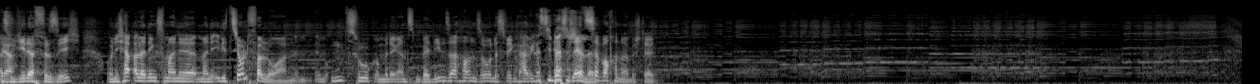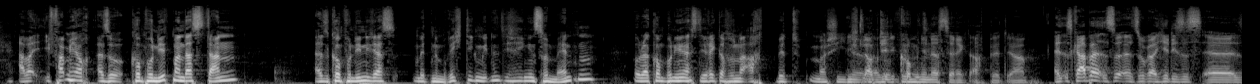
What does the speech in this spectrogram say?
Also ja. jeder für sich. Und ich habe allerdings meine, meine Edition verloren im, im, Umzug und mit der ganzen Berlin-Sache und so. Und deswegen habe ich das die letzte Stelle. Woche neu bestellt. Aber ich frage mich auch, also komponiert man das dann, also komponieren die das mit einem richtigen, mit richtigen Instrumenten? Oder komponieren das direkt auf so eine 8-Bit-Maschine? Ich glaube, die, die komponieren das direkt 8-Bit, ja. Also es gab ja so, äh, sogar hier dieses äh, äh,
